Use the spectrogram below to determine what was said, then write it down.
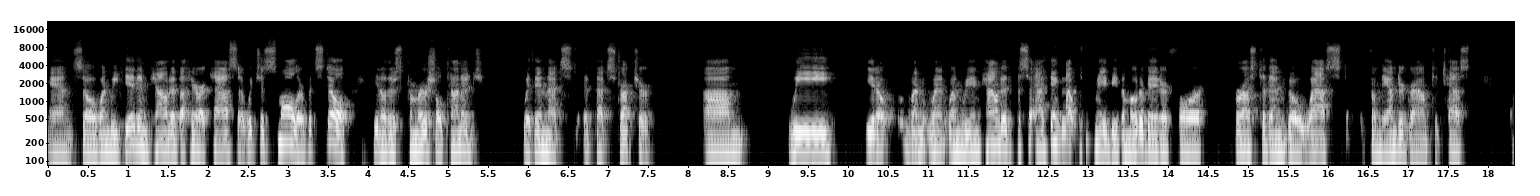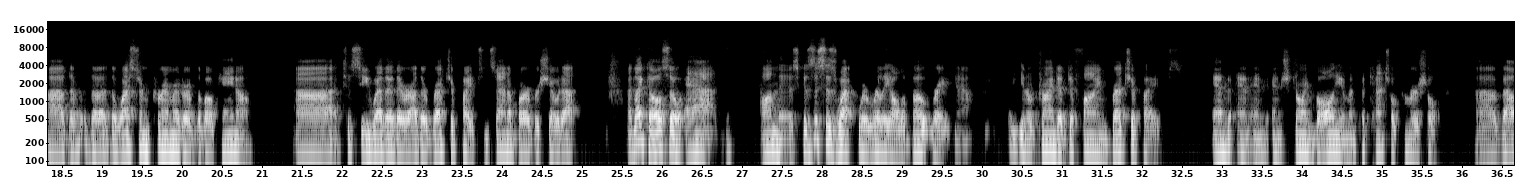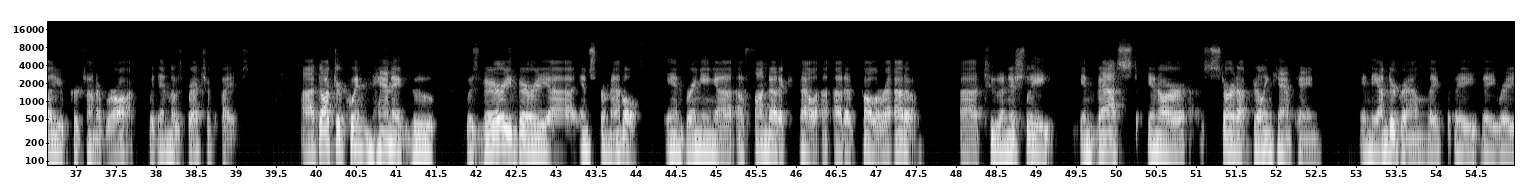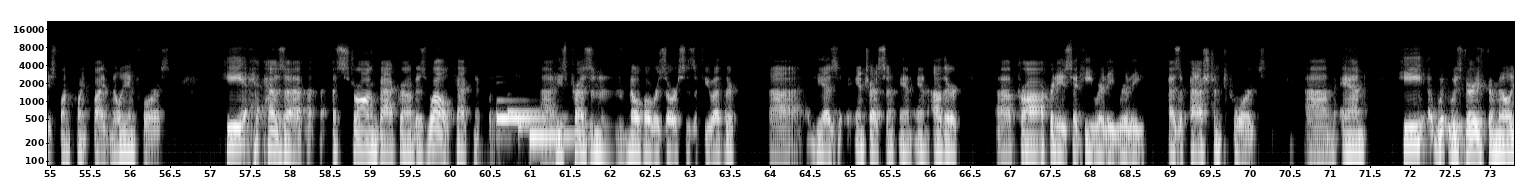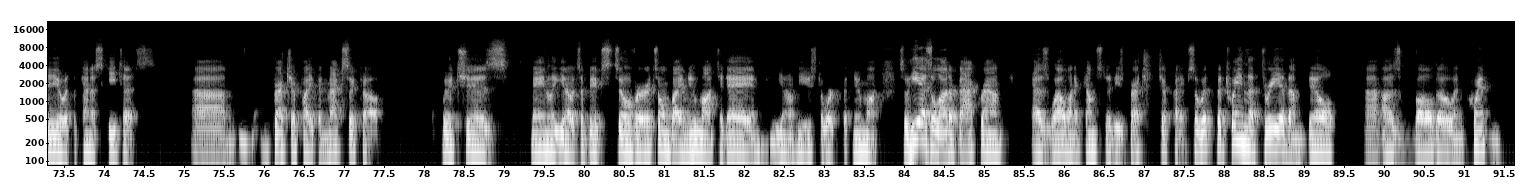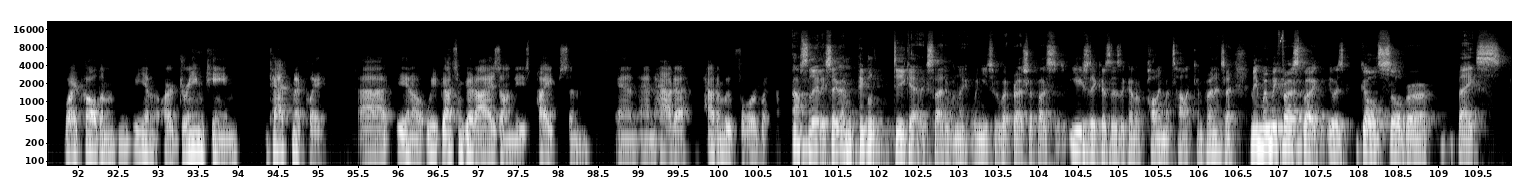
And so when we did encounter the Huayra Kasa, which is smaller, but still, you know, there's commercial tonnage within that that structure. Um, we, you know, when when when we encountered this, I think that was maybe the motivator for for us to then go west from the underground to test uh, the, the the western perimeter of the volcano uh, to see whether there are other breccia pipes, and Santa Barbara showed up. I'd like to also add on this because this is what we're really all about right now. You know, trying to define breccia pipes and and and, and showing volume and potential commercial uh, value per ton of rock within those breccia pipes. Uh, Dr. Quinton Hennigh, who was very very uh, instrumental in bringing a, a, fund out of out of Colorado uh, to initially invest in our startup drilling campaign in the underground. They they they raised 1.5 million for us he has a, a strong background as well, technically. Uh, he's president of Novo Resources, a few other. Uh, he has interest in, in, in other uh, properties that he really, really has a passion towards. Um, and he w- was very familiar with the Penasquitos uh, breccia pipe in Mexico, which is mainly, you know, it's a big silver. It's owned by Newmont today, and you know he used to work with Newmont, so he has a lot of background as well when it comes to these breccia pipes. So with, between the three of them, Bill, uh, Osvaldo, and Quinton, who I call them, you know, our dream team, technically, uh, you know, we've got some good eyes on these pipes and and and how to how to move forward with them. Absolutely. So, and people do get excited when they when you talk about breccia pipes, usually because there's a kind of polymetallic component. So, I mean, when we first spoke, it was gold, silver base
